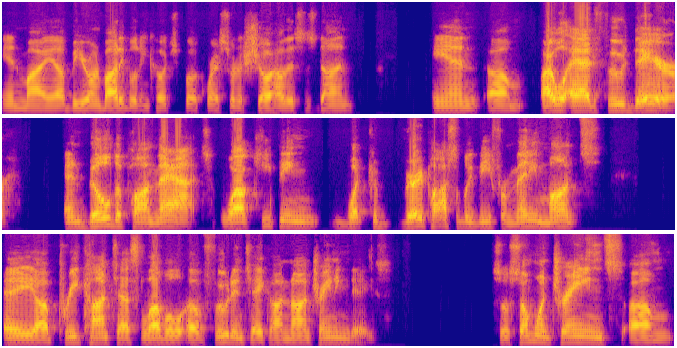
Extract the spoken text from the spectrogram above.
in my uh, Be Your Own Bodybuilding Coach book, where I sort of show how this is done. And um, I will add food there and build upon that while keeping what could very possibly be for many months a uh, pre-contest level of food intake on non-training days. So someone trains um,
